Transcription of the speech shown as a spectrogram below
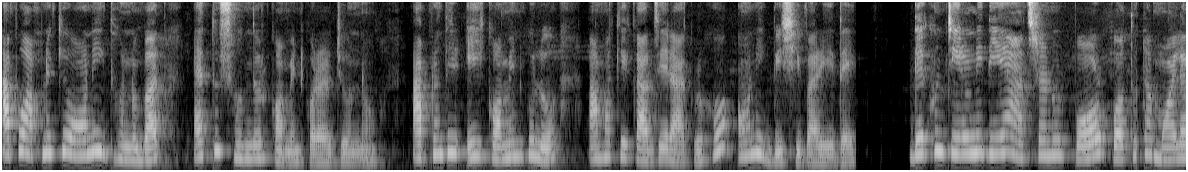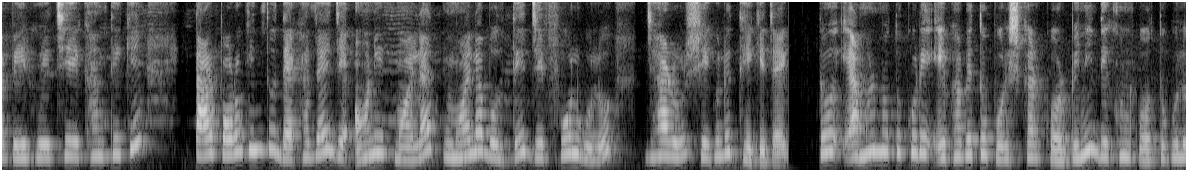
আপু, আপনাকে অনেক ধন্যবাদ এত সুন্দর কমেন্ট করার জন্য। আপনাদের এই কমেন্টগুলো আমাকে কাজের আগ্রহ অনেক বেশি বাড়িয়ে দেয়। দেখুন, চিরুনি দিয়ে আঁচড়ানোর পর কতটা ময়লা বের হয়েছে এখান থেকে। তারপরও কিন্তু দেখা যায় যে অনেক ময়লা ময়লা বলতে যে ফুলগুলো, ঝাড়ুর সেগুলো থেকে যায়। তো আমার মতো করে এভাবে তো পরিষ্কার করবেনই। দেখুন কতগুলো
